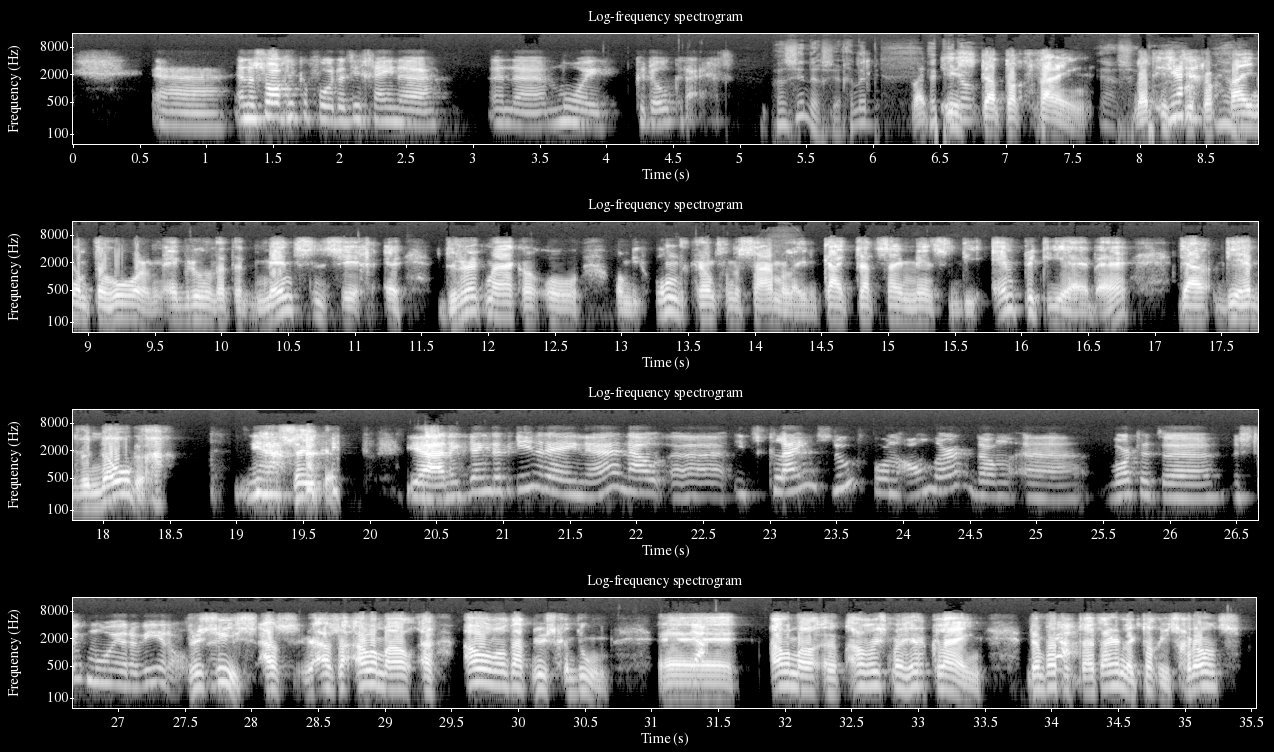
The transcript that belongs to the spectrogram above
Eh, en dan zorg ik ervoor dat diegene een eh, mooi cadeau krijgt. Waanzinnig zeg. En heb, Wat heb je is dan- dat toch fijn? ja, Wat is Ja. dit toch Ja. fijn om te horen? Ik bedoel dat het mensen zich eh, druk maken om, om die onderkant van de samenleving. Kijk, dat zijn mensen die empathy hebben. Hè? Daar, die hebben we nodig. Ja, Zeker. ja en ik denk dat iedereen hè, nou eh, iets kleins doet voor een ander, dan eh, wordt het eh, een stuk mooiere wereld. Precies. Als, als we allemaal, allemaal dat nu eens gaan doen. eh, Allemaal, eh, al is het maar heel klein. Dan wordt Ja. het uiteindelijk toch iets groots.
